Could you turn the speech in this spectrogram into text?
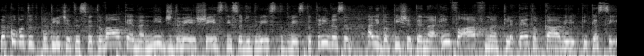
lahko pa tudi pokličete svetovalke na nič 2 6200 230 ali pa pišete na infoafna klepetobkavi.si.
